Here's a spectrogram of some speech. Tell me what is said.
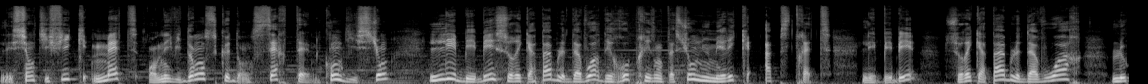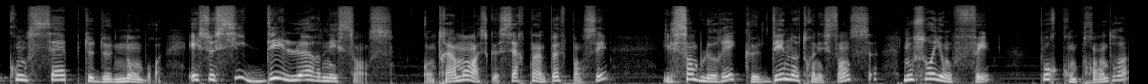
les scientifiques mettent en évidence que dans certaines conditions, les bébés seraient capables d'avoir des représentations numériques abstraites. Les bébés seraient capables d'avoir le concept de nombre, et ceci dès leur naissance. Contrairement à ce que certains peuvent penser, il semblerait que dès notre naissance, nous soyons faits pour comprendre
